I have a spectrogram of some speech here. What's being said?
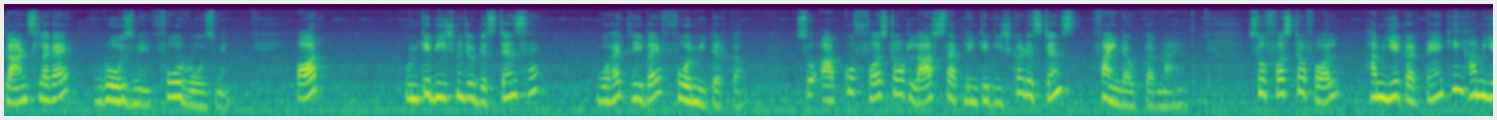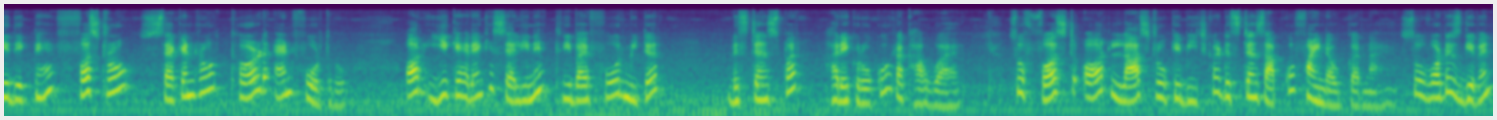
प्लांट्स लगाए रोज में फोर रोज में। और उनके बीच में जो डिस्टेंस है वो है थ्री बाई फोर मीटर का। सो so, आपको फ़र्स्ट और लास्ट सैपलिंग के बीच का डिस्टेंस फाइंड आउट करना है। सो फ़र्स्ट ऑफ़ ऑल हम ये करते हैं कि हम ये देखते हैं first row second row third and fourth row और ये कह रहे हैं कि सैली ने three by four metre distance पर हर एक रो को रखा हुआ है। सो फ़र्स्ट और लास्ट रो के बीच का डिस्टेंस आपको फाइंड आउट करना है। So what is given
